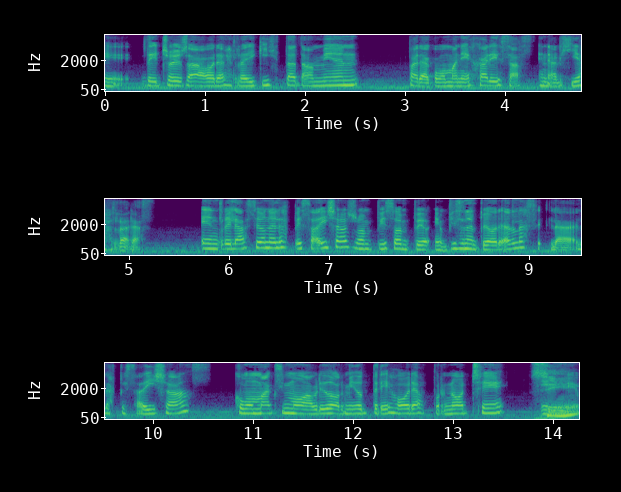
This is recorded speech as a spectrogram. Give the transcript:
Eh, de hecho, ella ahora es reikista también para como manejar esas energías raras. En relación a las pesadillas, yo empiezo a empeo- empiezan a empeorar las, la- las pesadillas. Como máximo habré dormido tres horas por noche. Sí. Eh,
